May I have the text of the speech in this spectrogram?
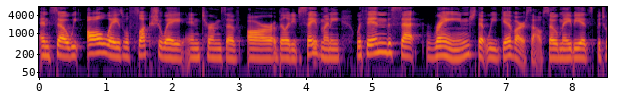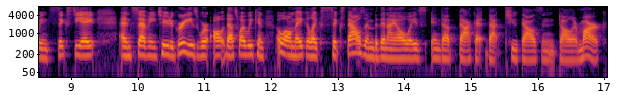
And so we always will fluctuate in terms of our ability to save money within the set range that we give ourselves. So maybe it's between 68 and 72 degrees. We're all that's why we can, oh, I'll make like 6,000, but then I always end up back at that $2,000 mark.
